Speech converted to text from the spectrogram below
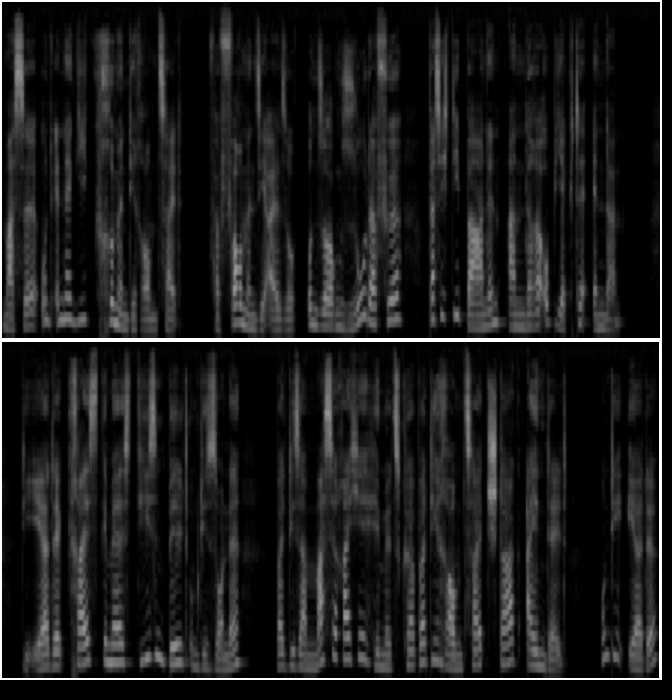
Masse und Energie krümmen die Raumzeit, verformen sie also und sorgen so dafür, dass sich die Bahnen anderer Objekte ändern. Die Erde kreist gemäß diesem Bild um die Sonne, weil dieser massereiche Himmelskörper die Raumzeit stark eindellt und die Erde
